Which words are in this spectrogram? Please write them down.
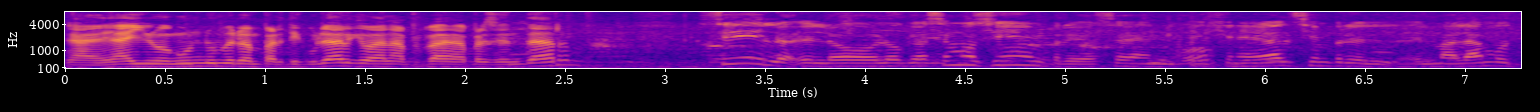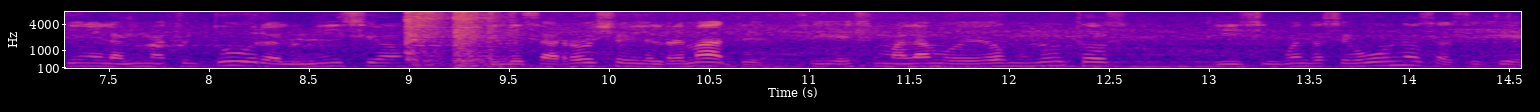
¿Hay algún número en particular que van a, presentar? Sí, lo, que hacemos siempre, o sea, en, general siempre el, malambo tiene la misma estructura, el inicio, el desarrollo y el remate. ¿sí? Es un malambo de dos minutos y 50 segundos, así que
